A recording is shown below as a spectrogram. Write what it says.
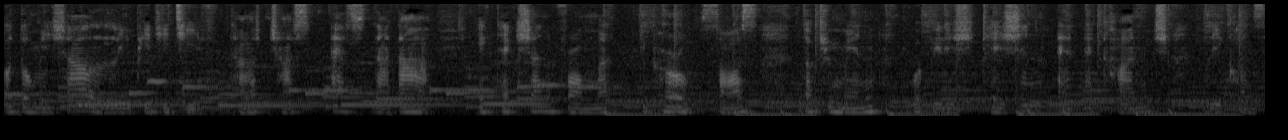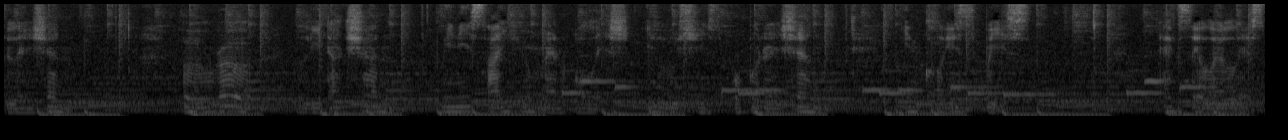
automation repetitive tasks such as data extraction from multiple source document verification and account reconciliation. Error reduction minimize human knowledge illusion operation increase speed accelerate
